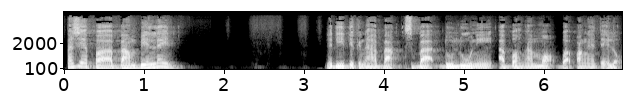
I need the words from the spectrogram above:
pasal apa abang bin lain? Jadi dia kena abang sebab dulu ni Abah dengan mak buat panggil tak elok.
